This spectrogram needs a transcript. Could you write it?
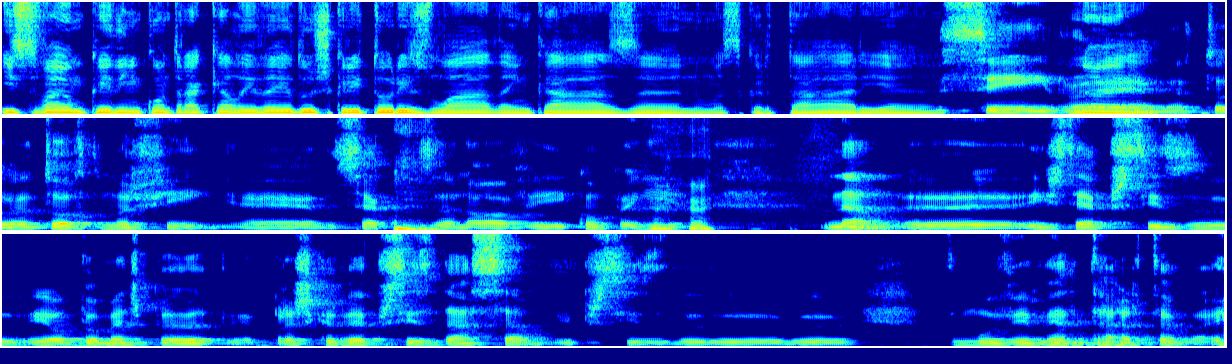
isso vai um bocadinho contra aquela ideia do escritor isolado em casa, numa secretária. Sim, vai, Não é? é? a, to- a Torre de Marfim, é do século XIX e companhia. Não, eh, isto é preciso, eu pelo menos para, para escrever preciso de ação e preciso de, de- de- de movimentar também.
